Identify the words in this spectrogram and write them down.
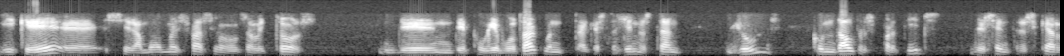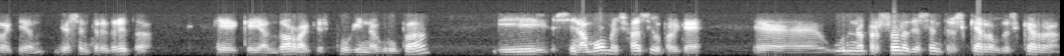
i que eh, serà molt més fàcil als electors de, de poder votar quan aquesta gent estan junts, com d'altres partits de centre-esquerra, de centre-dreta, que, que hi ha a Andorra, que es puguin agrupar, i serà molt més fàcil perquè eh, una persona de centre-esquerra o d'esquerra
